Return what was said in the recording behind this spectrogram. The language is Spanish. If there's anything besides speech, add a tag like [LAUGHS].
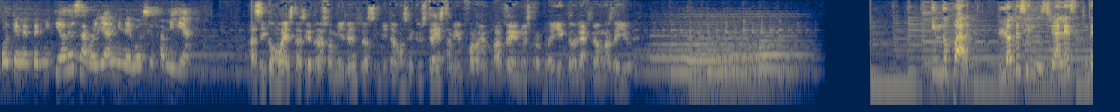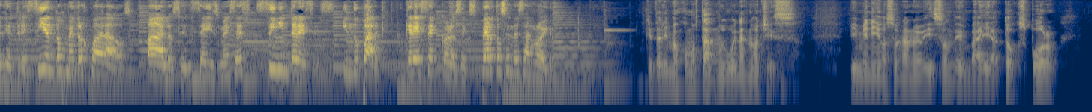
porque me permitió desarrollar mi negocio familiar. Así como estas y otras familias, los invitamos a que ustedes también formen parte de nuestro proyecto Las Lomas de Yura. Indupark, lotes industriales desde 300 metros cuadrados. Págalos en 6 meses sin intereses. Indupark, crece con los expertos en desarrollo. ¿Qué tal, amigos? ¿Cómo están? Muy buenas noches. Bienvenidos a una nueva edición de Bahía Talks por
